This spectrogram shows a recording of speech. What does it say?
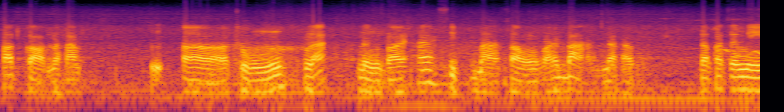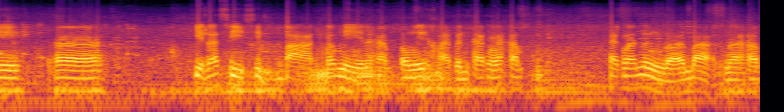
ทอดกรอบนะครับเอ่อถุงละหนึ่งร้อยห้าสิบบาทสองร้อยบาทนะครับ แล้วก็จะมีเอ่อกินละสี่สิบบาทก็มีนะครับ ตรงนี้ขายเป็นแพ็คนะครับ แพ็คละหนึ่งร้อยบาทนะครับ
